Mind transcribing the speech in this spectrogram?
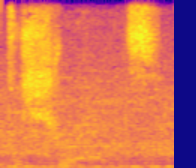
To shreds.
